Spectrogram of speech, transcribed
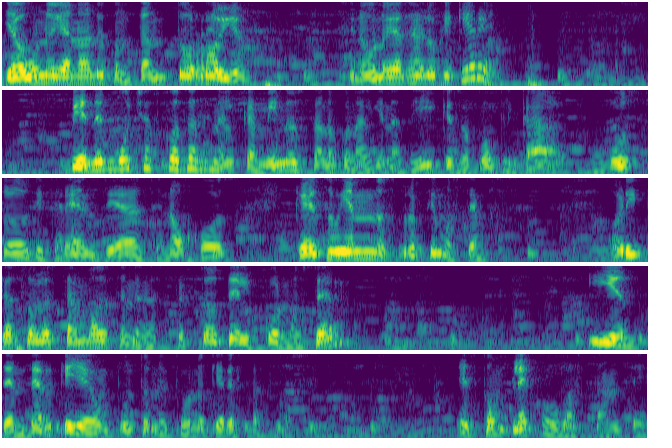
ya uno ya no anda con tanto rollo, sino uno ya sabe lo que quiere vienen muchas cosas en el camino estando con alguien así que son complicadas, gustos, diferencias, enojos, que eso viene en los próximos temas. Ahorita solo estamos en el aspecto del conocer y entender que llega un punto en el que uno quiere estas cosas. Es complejo bastante,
